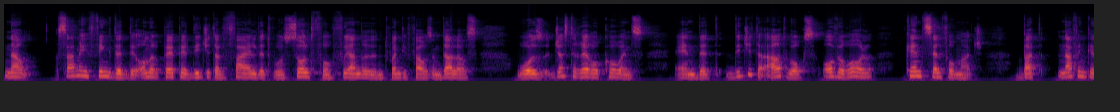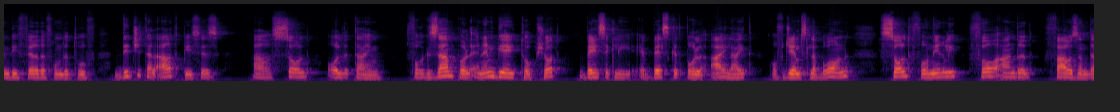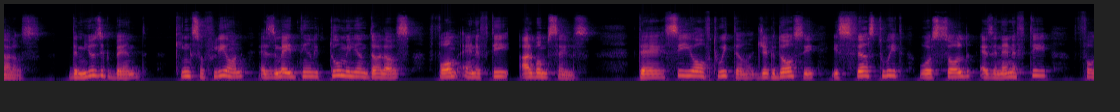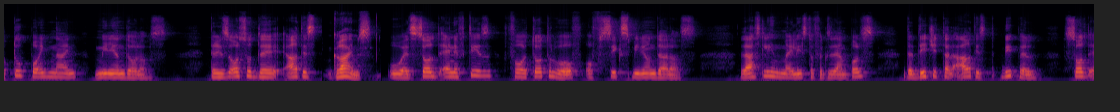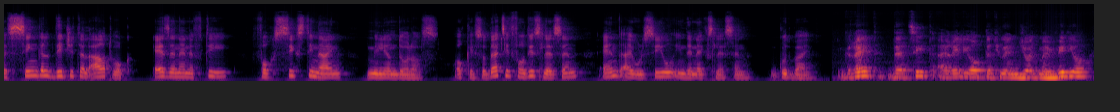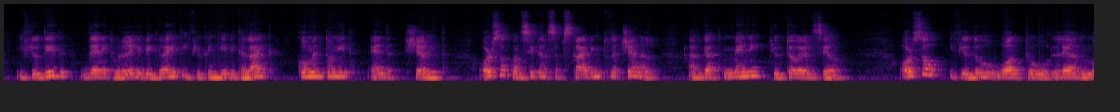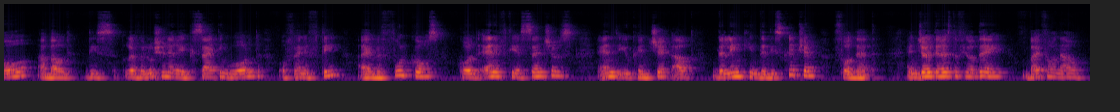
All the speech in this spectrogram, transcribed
Now, some may think that the Homer Pepe digital file that was sold for $320,000 was just a rare occurrence and that digital artworks overall can't sell for much. But nothing can be further from the truth. Digital art pieces are sold all the time. For example, an NBA Top Shot, basically a basketball highlight of James LeBron, sold for nearly $400,000. The music band Kings of Leon has made nearly $2 million from NFT album sales. The CEO of Twitter, Jack Dorsey, his first tweet was sold as an NFT for $2.9 million. There is also the artist Grimes, who has sold NFTs for a total worth of $6 million. Lastly, in my list of examples, the digital artist Beeple sold a single digital artwork as an NFT for $69 million dollars. Okay, so that's it for this lesson and I will see you in the next lesson. Goodbye. Great, that's it. I really hope that you enjoyed my video. If you did, then it will really be great if you can give it a like, comment on it and share it. Also consider subscribing to the channel. I've got many tutorials here. Also, if you do want to learn more about this revolutionary exciting world of NFT, I have a full course called NFT Essentials and you can check out the link in the description for that. Enjoy the rest of your day. Bye for now.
